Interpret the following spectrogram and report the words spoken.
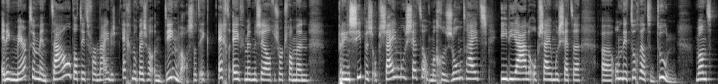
En ik merkte mentaal dat dit voor mij dus echt nog best wel een ding was. Dat ik echt even met mezelf een soort van mijn principes opzij moest zetten. Of mijn gezondheidsidealen opzij moest zetten. Uh, om dit toch wel te doen. Want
